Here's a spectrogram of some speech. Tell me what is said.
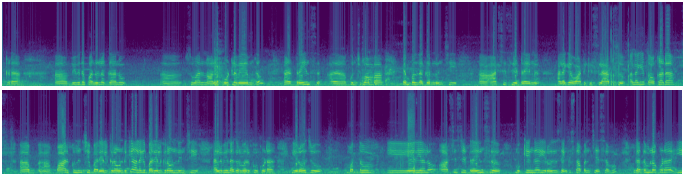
ఇక్కడ వివిధ పనులకు గాను సుమారు నాలుగు కోట్ల వ్యయంతో డ్రైన్స్ కుంచుమాంబ టెంపుల్ దగ్గర నుంచి ఆర్సీసీ డ్రైన్ అలాగే వాటికి స్లాబ్స్ అలాగే తోకాడ పార్క్ నుంచి బరియల్ గ్రౌండ్కి అలాగే బరియల్ గ్రౌండ్ నుంచి ఎల్వి నగర్ వరకు కూడా ఈరోజు మొత్తం ఈ ఏరియాలో ఆర్సీసీ డ్రైన్స్ ముఖ్యంగా ఈరోజు శంకుస్థాపన చేశాము. గతంలో కూడా ఈ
